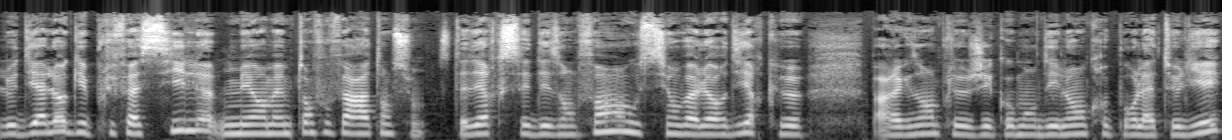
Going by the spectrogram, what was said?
Le dialogue est plus facile, mais en même temps faut faire attention. C'est-à-dire que c'est des enfants où si on va leur dire que, par exemple, j'ai commandé l'encre pour l'atelier,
